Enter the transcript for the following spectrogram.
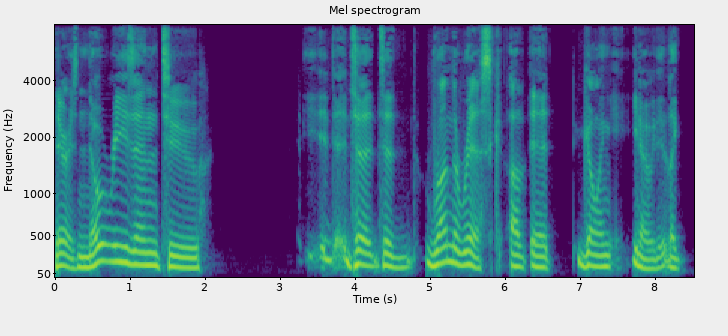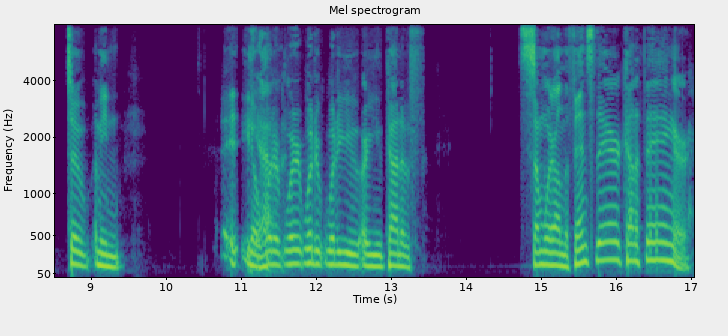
there is no reason to to to run the risk of it going you know like so i mean you know Yeah. what are what are, what are what are you are you kind of somewhere on the fence there kind of thing or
